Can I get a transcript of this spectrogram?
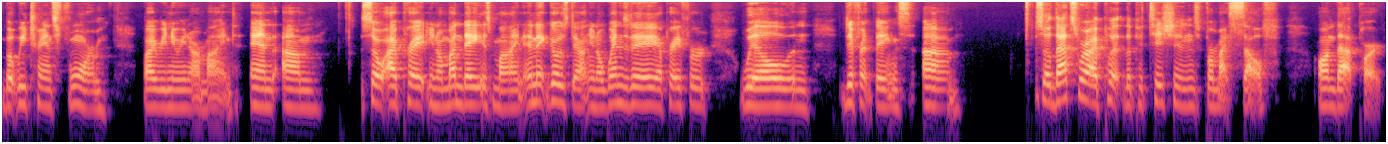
but we transform by renewing our mind. And um, so I pray, you know, Monday is mine, and it goes down. You know, Wednesday I pray for Will and different things. Um, so that's where I put the petitions for myself on that part.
